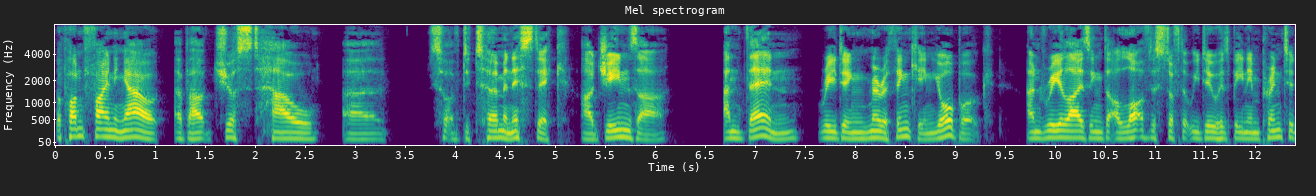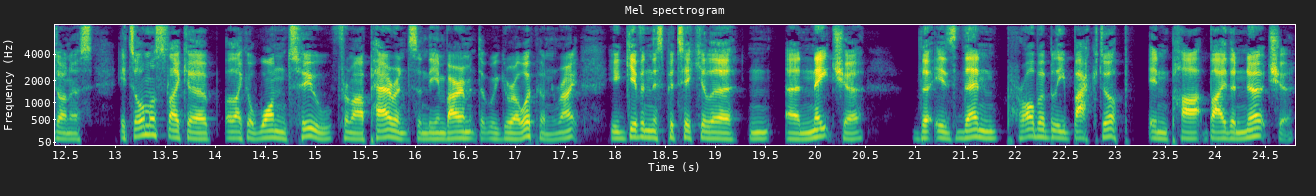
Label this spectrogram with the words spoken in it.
upon finding out about just how uh, sort of deterministic our genes are, and then reading Mirror Thinking, your book, and realizing that a lot of the stuff that we do has been imprinted on us, it's almost like a like a one-two from our parents and the environment that we grow up in. Right? You're given this particular uh, nature that is then probably backed up in part by the nurture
